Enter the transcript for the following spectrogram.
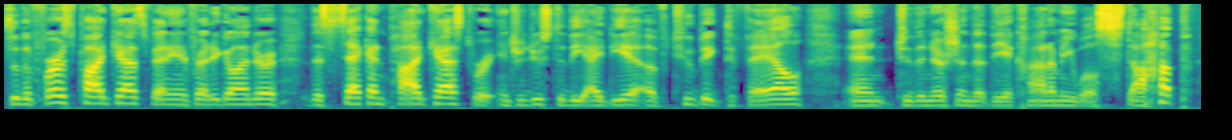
So the first podcast, Fannie and Freddie go under. The second podcast, we're introduced to the idea of too big to fail and to the notion that the economy will stop.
